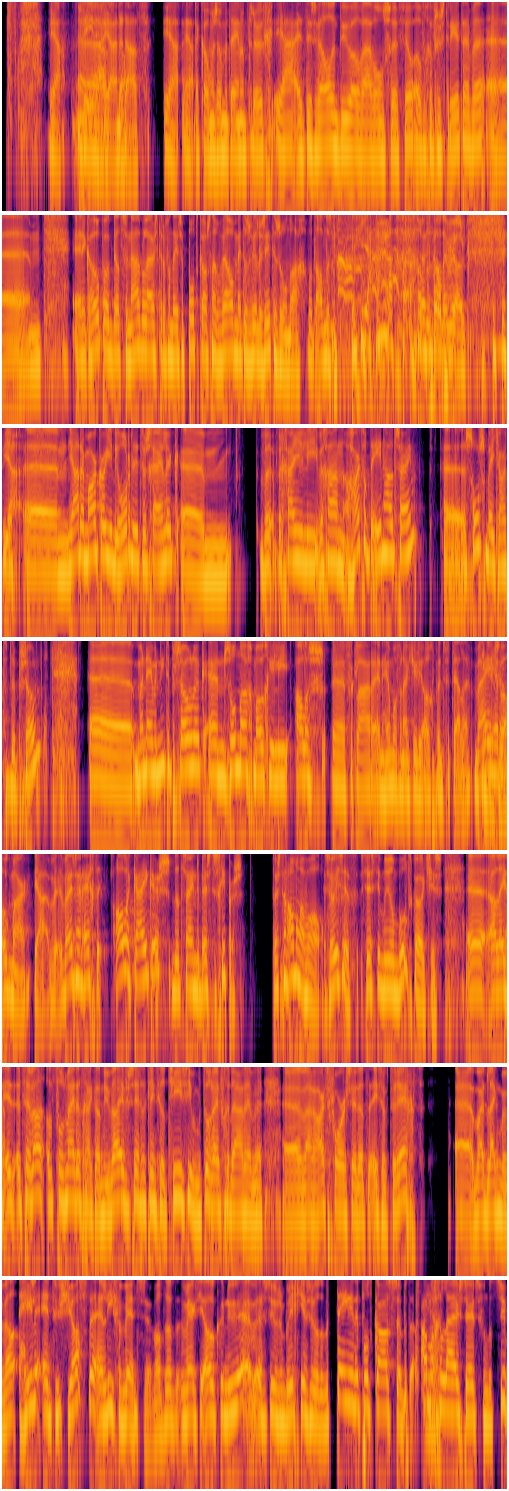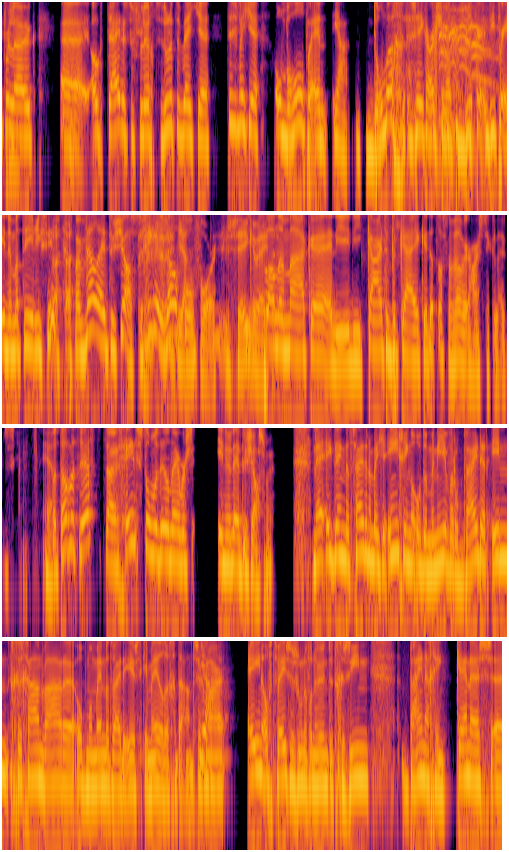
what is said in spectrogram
Ja, De eh, inhoud ja dan. inderdaad. Ja, ja, daar komen we zo meteen op terug. Ja, het is wel een duo waar we ons eh, veel over gefrustreerd hebben. Ehm, en ik hoop ook dat ze na het beluisteren van deze podcast nog wel met ons willen zitten zondag. Want anders... Ja, anders dan hoop ik hebben we- ook. ja, ehm, ja, de Marco, jullie horen dit waarschijnlijk. Ehm, we, we, gaan jullie, we gaan hard op de inhoud zijn. Eh, soms een beetje hard op de persoon. Eh, maar neem het niet te persoonlijk. En zondag mogen jullie alles eh, verklaren en helemaal vanuit jullie oogpunt vertellen. Wij hebben zo. ook maar... Ja, wij zijn echt... Alle kijkers, dat zijn de beste schippers. Wij staan allemaal aan wal. Zo is het. 16 miljoen bondscoaches. Alleen, Ja. het, het zijn wel, volgens mij, dat ga ik dan nu wel even zeggen. Dat klinkt heel cheesy, maar we het toch even gedaan hebben. We waren hard voor ze, dat is ook terecht. Eh, maar het lijkt me wel hele enthousiaste en lieve mensen. Want dat merkt je ook nu. Hè? We sturen ze een berichtje. Ze wilden meteen in de podcast. Ze hebben het allemaal Ja. geluisterd. Ze vonden het superleuk. Eh, ook tijdens de vlucht. Ze doen het een beetje... Het is een beetje onbeholpen en ja, dommig. Zeker als je wat dikker, dieper in de materie zit. Maar wel enthousiast. Ze gingen er wel Ja. vol voor Zeker die plannen maken en die, die kaarten bekijken. Dat was dan wel weer hartstikke leuk. Dus Ja. wat dat betreft, het waren geen stomme deelnemers in hun enthousiasme. Nee, ik denk dat zij er een beetje ingingen op de manier waarop wij erin gegaan waren op het moment dat wij de eerste keer mee hadden gedaan. Zeg Ja. maar één of twee seizoenen van Hunt het gezien. Bijna geen kennis. eh,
